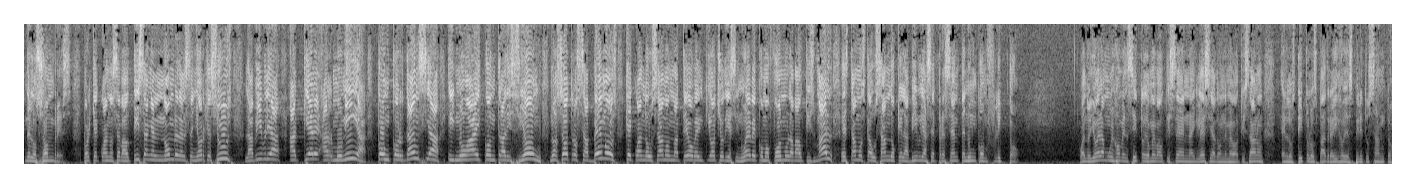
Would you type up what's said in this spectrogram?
de los hombres, porque cuando se bautizan en el nombre del Señor Jesús, la Biblia adquiere armonía, concordancia y no hay contradicción. Nosotros sabemos que cuando usamos Mateo 28, 19 como fórmula bautismal, estamos causando que la Biblia se presente en un conflicto. Cuando yo era muy jovencito, yo me bauticé en la iglesia donde me bautizaron en los títulos Padre, Hijo y Espíritu Santo.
